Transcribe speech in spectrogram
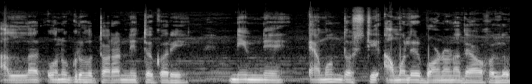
আল্লাহর অনুগ্রহ ত্বরান্বিত করে নিম্নে এমন দশটি আমলের বর্ণনা দেওয়া হলো।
